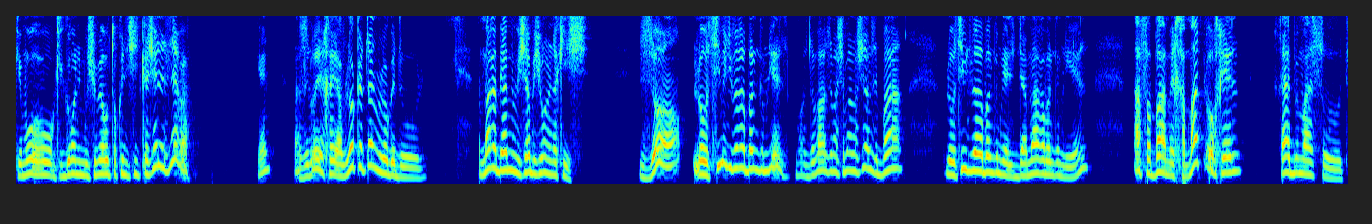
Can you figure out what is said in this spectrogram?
כמו כגון אם הוא שומר אותו כדי שיתקשה לזרע, כן? אז זה לא יהיה חייב לא קטן ולא גדול. אמר רבי עמי ושאר בשמעון לקיש, זו להוציא מדבר רבן גמליאל. כלומר, הדבר הזה, מה שאמרנו עכשיו, זה בא להוציא מדבר רבן גמליאל. דאמר רבן גמליאל, אף הבא מחמת אוכל חייב במעשרות.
